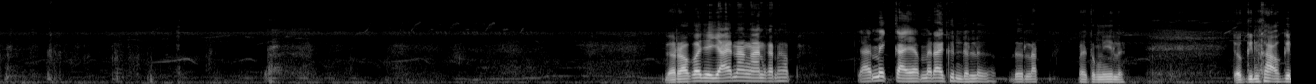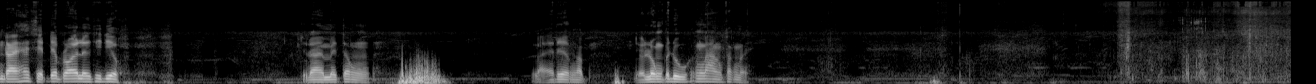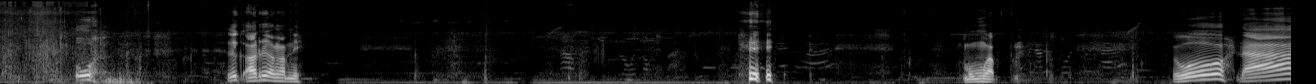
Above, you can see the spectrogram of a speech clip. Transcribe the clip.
เดี๋ยวเราก็จะย้ายหน้างานกันครับ ย้ายไม่ไกลครับไม่ได้ขึ้นเดินเลยครับเดินลัดไปตรงนี้เลย เดี๋ยวกินข้าวกินอะไรให้เสร็จเรียบร้อยเลยทีเดียว จะได้ไม่ต้อง หลายเรื่องครับ เดี๋ยวลงไปดูข้างล่างสักหน่อย โอ้ ลึกเอาเรื่องครับนี่ มุมครับ โอ้ ได้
